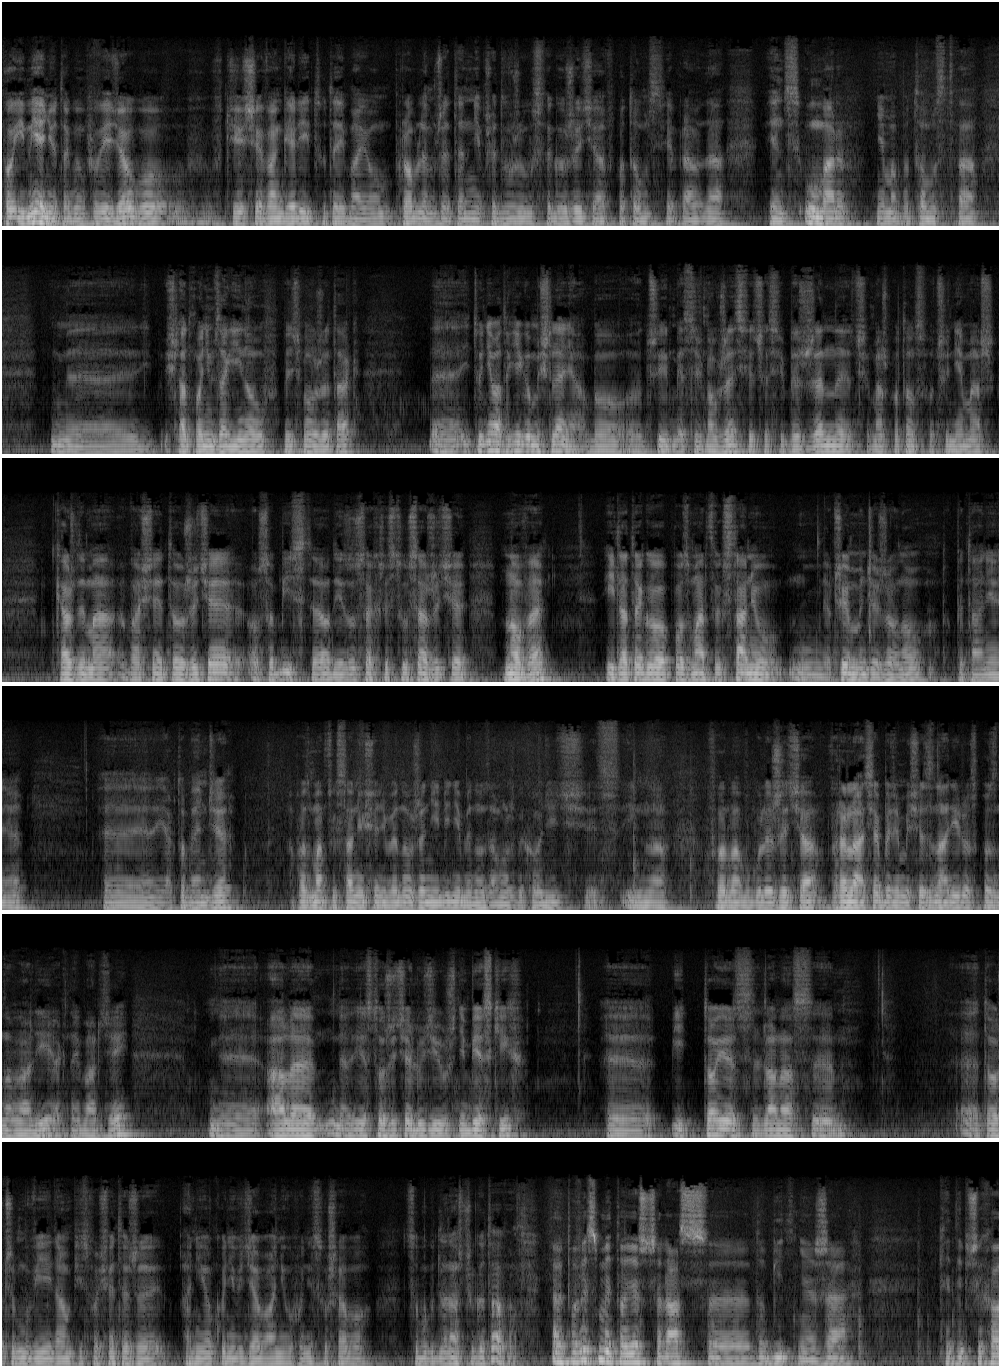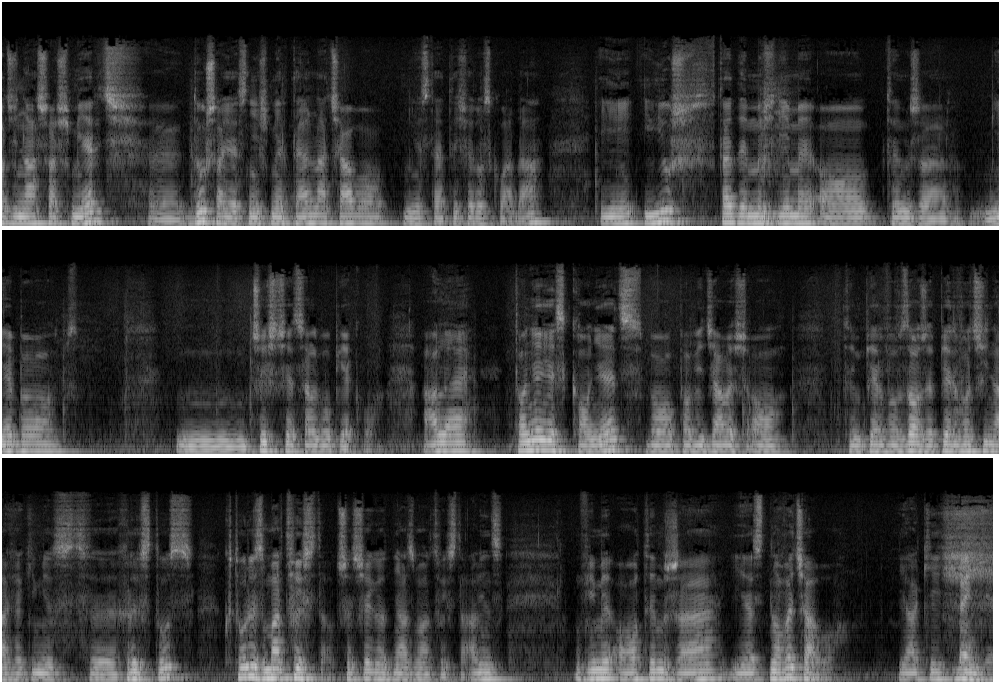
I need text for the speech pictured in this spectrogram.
po imieniu, tak bym powiedział, bo w dzisiejszej Ewangelii tutaj mają problem, że ten nie przedłużył swego życia w potomstwie, prawda? Więc umarł, nie ma potomstwa, ślad po nim zaginął, być może tak. Y, I tu nie ma takiego myślenia, bo czy jesteś w małżeństwie, czy jesteś bezżenny, czy masz potomstwo, czy nie masz. Każdy ma właśnie to życie osobiste od Jezusa Chrystusa, życie nowe. I dlatego po zmartwychwstaniu, mm, czyją będzie żoną, to pytanie, nie? E, Jak to będzie? A po zmartwychwstaniu się nie będą żenili, nie będą za mąż wychodzić. Jest inna forma w ogóle życia. W relacjach będziemy się znali, rozpoznawali jak najbardziej. E, Ale jest to życie ludzi już niebieskich. E, I to jest dla nas e, to, o czym mówi nam Pismo Święte, że ani oko nie widziało, ani ucho nie słyszało, co Bóg dla nas przygotował. Ale powiedzmy to jeszcze raz dobitnie, że kiedy przychodzi nasza śmierć, dusza jest nieśmiertelna, ciało niestety się rozkłada i, i już wtedy myślimy o tym, że niebo, mm, czyściec albo piekło. Ale to nie jest koniec, bo powiedziałeś o tym pierwowzorze, pierwocinach, jakim jest e, Chrystus, który zmartwychwstał, trzeciego dnia zmartwychwstał. A więc mówimy o tym, że jest nowe ciało. Jakieś... Będzie.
